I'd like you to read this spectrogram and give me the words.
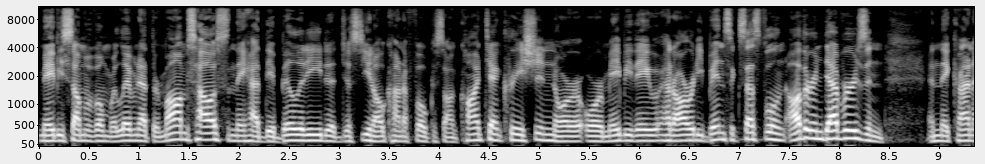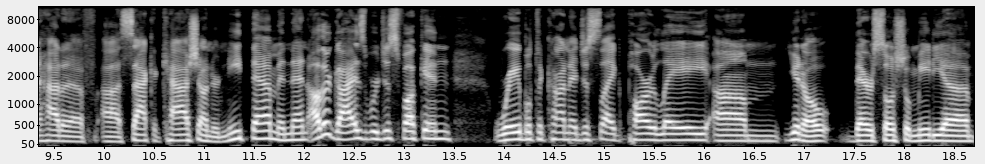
maybe some of them were living at their mom's house and they had the ability to just you know kind of focus on content creation or or maybe they had already been successful in other endeavors and and they kind of had a, a sack of cash underneath them. And then other guys were just fucking were able to kind of just like parlay, um, you know, their social media.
